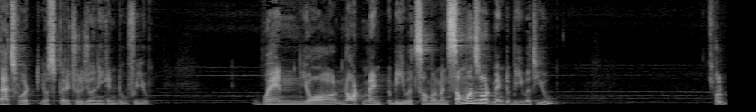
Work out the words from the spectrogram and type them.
That's what your spiritual journey can do for you. When you're not meant to be with someone, when someone's not meant to be with you, you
